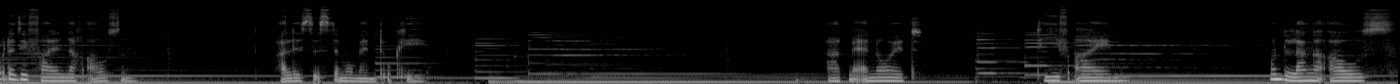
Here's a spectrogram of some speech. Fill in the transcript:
oder sie fallen nach außen. Alles ist im Moment okay. Atme erneut tief ein und lange aus.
